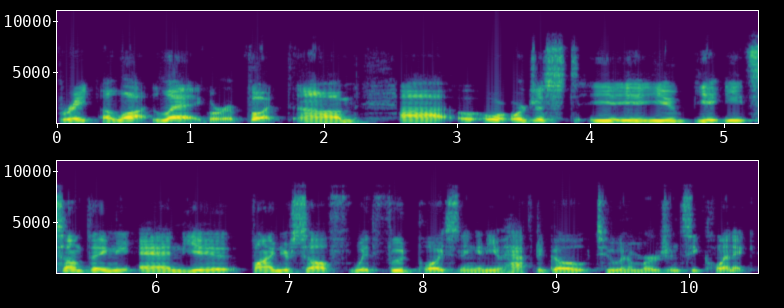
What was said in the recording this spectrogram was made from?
break a lot, leg or a foot, um, uh, or, or just you, you, you eat something and you find yourself with food poisoning and you have to go to an emergency clinic.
